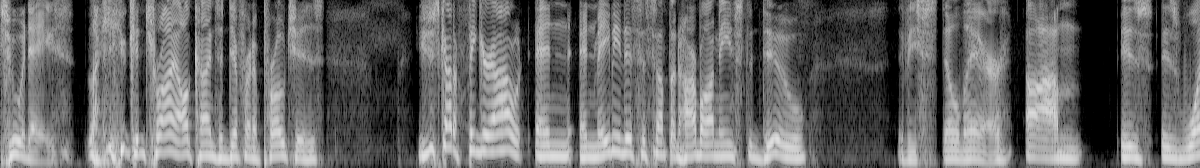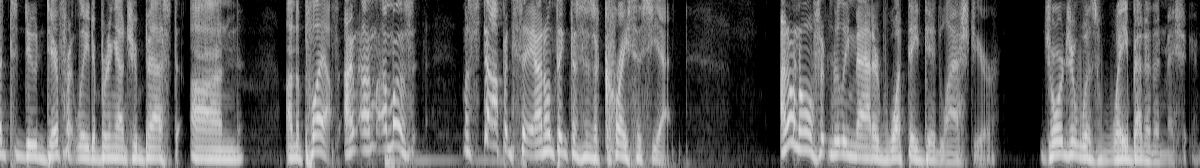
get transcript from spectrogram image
two a days. Like you could try all kinds of different approaches. You just got to figure out, and and maybe this is something Harbaugh needs to do if he's still there, um, is is what to do differently to bring out your best on on the playoff. I'm, I'm, I'm, gonna, I'm gonna stop and say I don't think this is a crisis yet. I don't know if it really mattered what they did last year. Georgia was way better than Michigan.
